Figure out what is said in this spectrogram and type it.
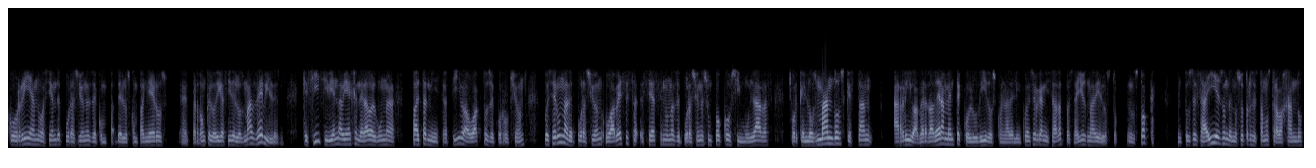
corrían o hacían depuraciones de, de los compañeros, eh, perdón que lo diga así, de los más débiles, que sí, si bien habían generado alguna falta administrativa o actos de corrupción, pues era una depuración o a veces se hacen unas depuraciones un poco simuladas porque los mandos que están arriba, verdaderamente coludidos con la delincuencia organizada, pues a ellos nadie los, los toca. Entonces ahí es donde nosotros estamos trabajando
